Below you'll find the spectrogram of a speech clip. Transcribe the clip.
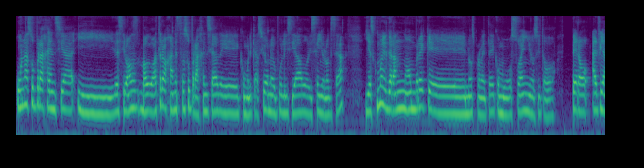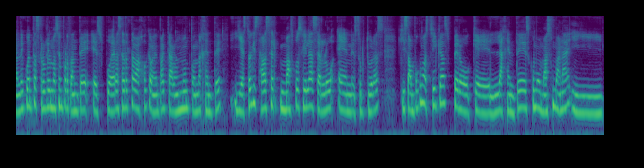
una superagencia y decir, vamos, voy a trabajar en esta superagencia de comunicación o de publicidad o diseño, lo que sea. Y es como el gran nombre que nos promete como sueños y todo. Pero al final de cuentas creo que lo más importante es poder hacer trabajo que va a impactar a un montón de gente y esto quizá va a ser más posible hacerlo en estructuras quizá un poco más chicas, pero que la gente es como más humana y,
